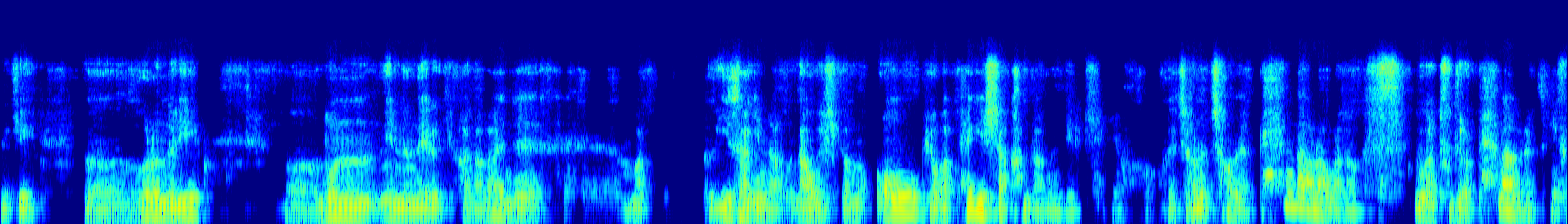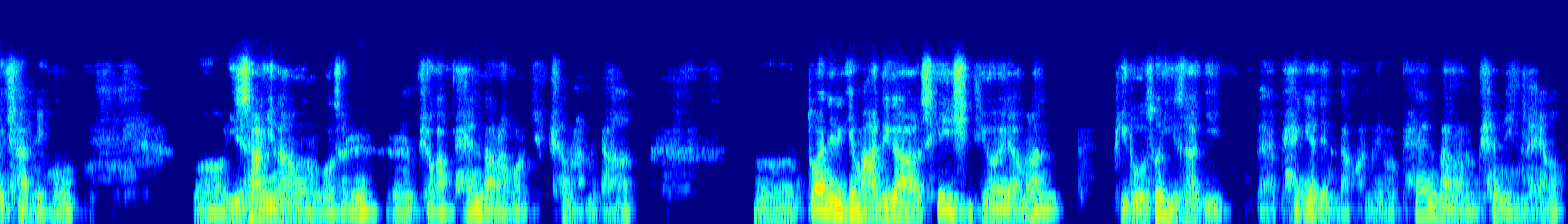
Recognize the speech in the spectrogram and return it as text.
이렇게 어, 어른들이 어, 논 있는데 이렇게 가다가 이제 막 그 이삭이 나, 나오기 시작하면 오 벼가 패기 시작한다는데 이렇게 그래서 저는 처음에 팬다라고 해서 누가 두드려 패나 그랬더니 그게 아니고 어, 이삭이 나오는 것을 벼가 팬다라고 이렇게 표현합니다. 어, 또한 이렇게 마디가 셋이 되어야만 비로소 이삭이 패게 된다고 하네요. 팬다라는 표현이 있네요.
